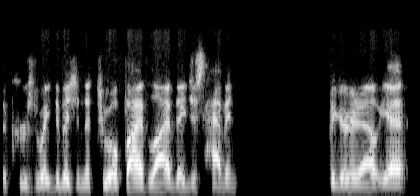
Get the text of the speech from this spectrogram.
the cruiserweight division the 205 live they just haven't figured it out yet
